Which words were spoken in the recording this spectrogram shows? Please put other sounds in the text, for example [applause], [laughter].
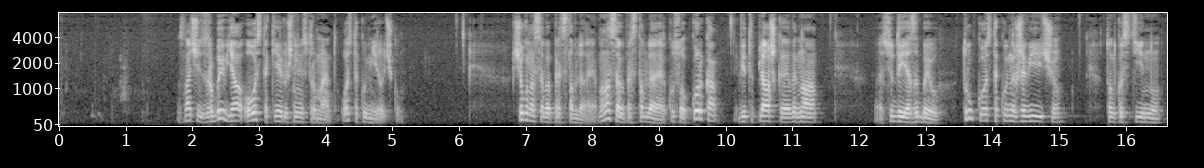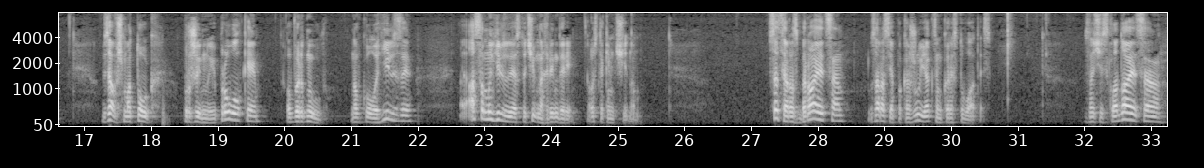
Значить, зробив я ось такий ручний інструмент, ось таку мірочку. Що вона себе представляє? Вона себе представляє кусок корка від пляшки вина. Сюди я забив трубку ось таку нержавіючу, тонкостінну. Взяв шматок пружинної проволоки, обернув навколо гільзи, а саму гільзу я сточив на гриндері ось таким чином. Все це розбирається. Зараз я покажу, як цим користуватись. Значить, складається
